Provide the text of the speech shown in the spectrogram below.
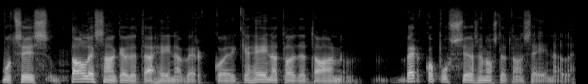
Mutta siis tallessahan käytetään heinäverkkoa, eli heinät laitetaan verkkopussia ja se nostetaan seinälle.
